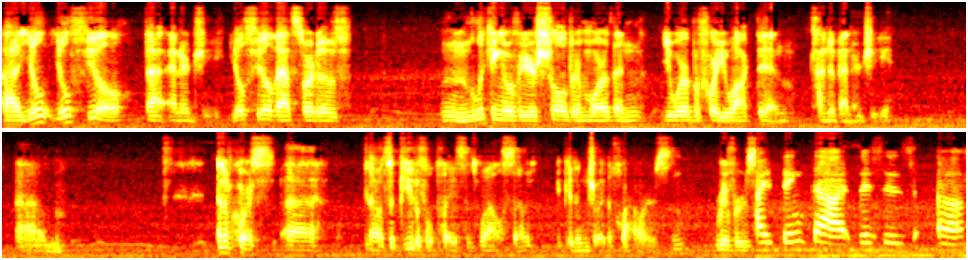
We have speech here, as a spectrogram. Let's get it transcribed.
uh, you'll you'll feel that energy. You'll feel that sort of mm, looking over your shoulder more than you were before you walked in kind of energy. Um, and of course, uh, you know, it's a beautiful place as well, so you could enjoy the flowers and rivers. I think that this is, um,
